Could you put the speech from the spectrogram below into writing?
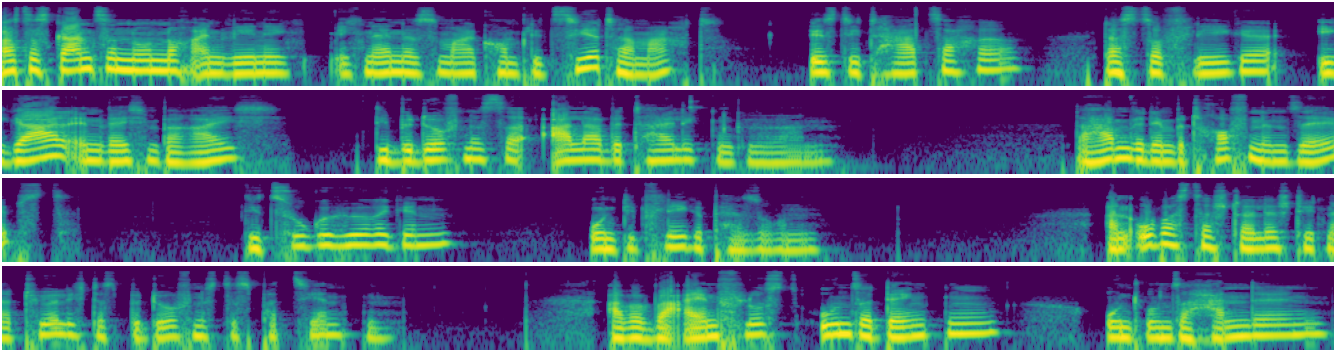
Was das Ganze nun noch ein wenig, ich nenne es mal, komplizierter macht, ist die Tatsache, dass zur Pflege, egal in welchem Bereich, die Bedürfnisse aller Beteiligten gehören. Da haben wir den Betroffenen selbst, die Zugehörigen und die Pflegepersonen. An oberster Stelle steht natürlich das Bedürfnis des Patienten, aber beeinflusst unser Denken und unser Handeln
